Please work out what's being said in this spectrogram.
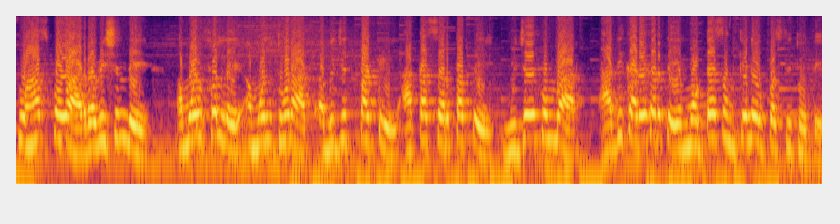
सुहास पवार रवी शिंदे अमोल फल्ले अमोल थोरात अभिजित पाटील आकाश सरपाते विजय कुंभार आदी कार्यकर्ते मोठ्या संख्येने उपस्थित होते.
